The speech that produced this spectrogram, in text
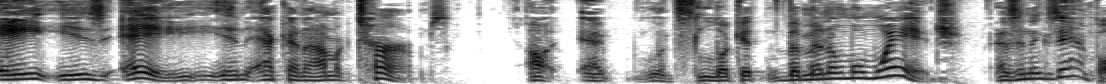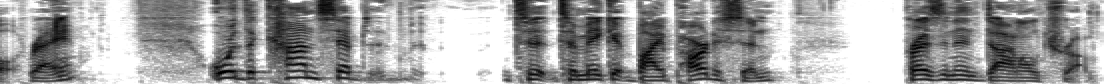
a is A in economic terms. Uh, let's look at the minimum wage as an example, right? Or the concept, to, to make it bipartisan, President Donald Trump,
